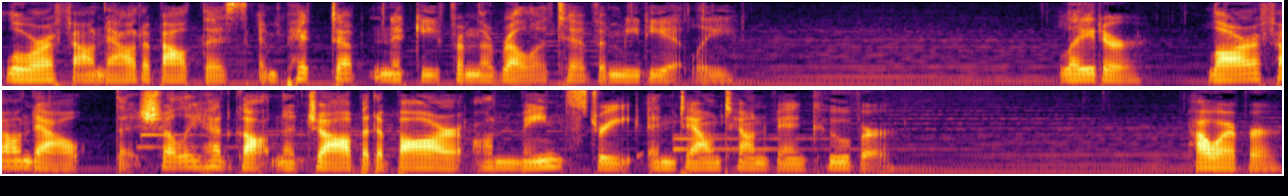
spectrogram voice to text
Laura found out about this and picked up Nikki from the relative immediately. Later, Laura found out that Shelley had gotten a job at a bar on Main Street in downtown Vancouver. However,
